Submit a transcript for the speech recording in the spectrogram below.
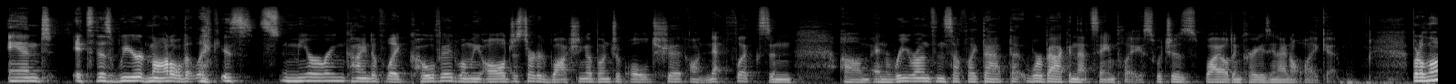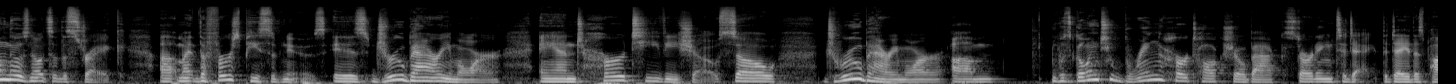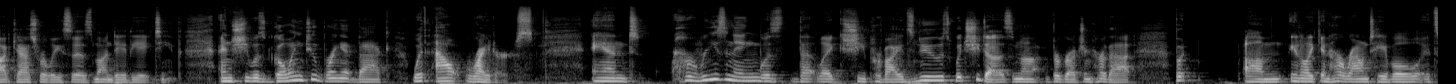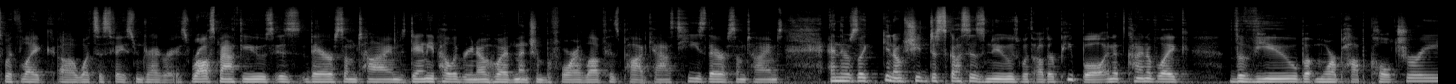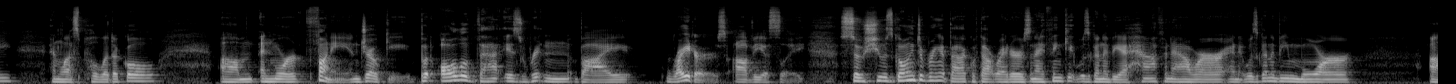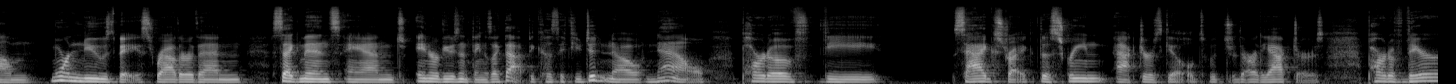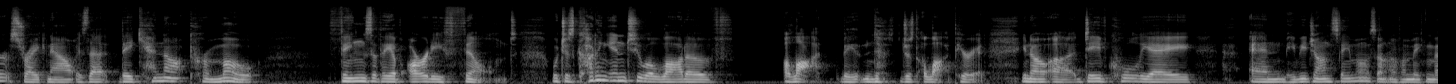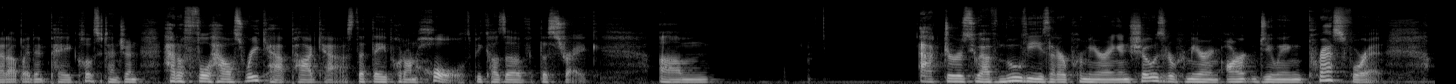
and it's this weird model that like is mirroring kind of like covid when we all just started watching a bunch of old shit on netflix and um, and reruns and stuff like that that we're back in that same place which is wild and crazy and i don't like it but along those notes of the strike, uh, my, the first piece of news is Drew Barrymore and her TV show. So, Drew Barrymore um, was going to bring her talk show back starting today, the day this podcast releases, Monday the 18th. And she was going to bring it back without writers. And her reasoning was that, like, she provides news, which she does. I'm not begrudging her that. But um, you know, like in her roundtable, it's with like uh, what's his face from Drag Race. Ross Mathews is there sometimes. Danny Pellegrino, who I've mentioned before, I love his podcast. He's there sometimes, and there's like you know she discusses news with other people, and it's kind of like The View, but more pop culture and less political, um, and more funny and jokey. But all of that is written by writers, obviously. So she was going to bring it back without writers, and I think it was going to be a half an hour, and it was going to be more um, more news based rather than segments and interviews and things like that. Because if you didn't know, now part of the SAG strike, the Screen Actors Guild, which are the actors, part of their strike now is that they cannot promote things that they have already filmed, which is cutting into a lot of a lot, just a lot. Period. You know, uh, Dave Coulier and maybe John Stamos, I don't know if I'm making that up, I didn't pay close attention, had a Full House recap podcast that they put on hold because of the strike. Um, actors who have movies that are premiering and shows that are premiering aren't doing press for it.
